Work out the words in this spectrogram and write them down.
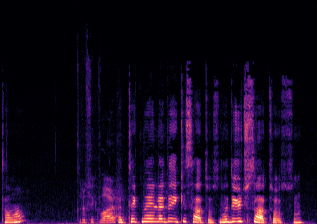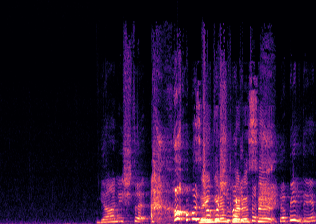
Tamam. Trafik var. Hadi tekneyle de 2 saat olsun. Hadi 3 saat olsun. Yani işte ama çok Zenginin hoşuma parası gitti. Ya bildiğin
